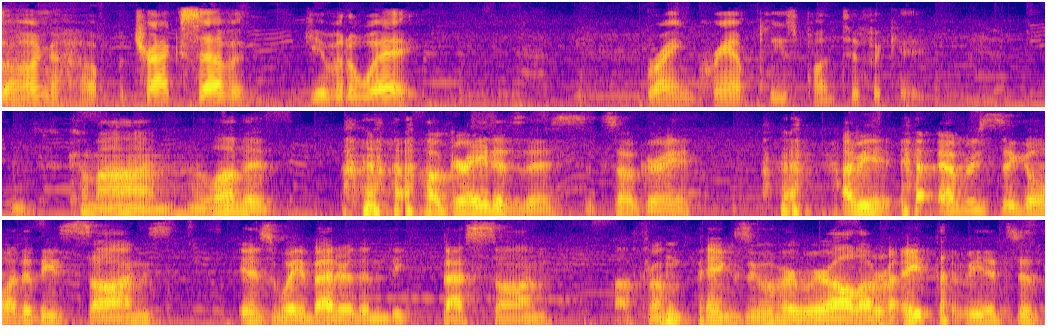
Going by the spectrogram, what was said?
song up track seven, "Give It Away." Brian Kramp, please pontificate. Come on, I love it. How great is this? It's so great. I mean, every single one of these songs is way better than the best song uh, from Bang Zoomer. We're all alright. I mean, it's just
